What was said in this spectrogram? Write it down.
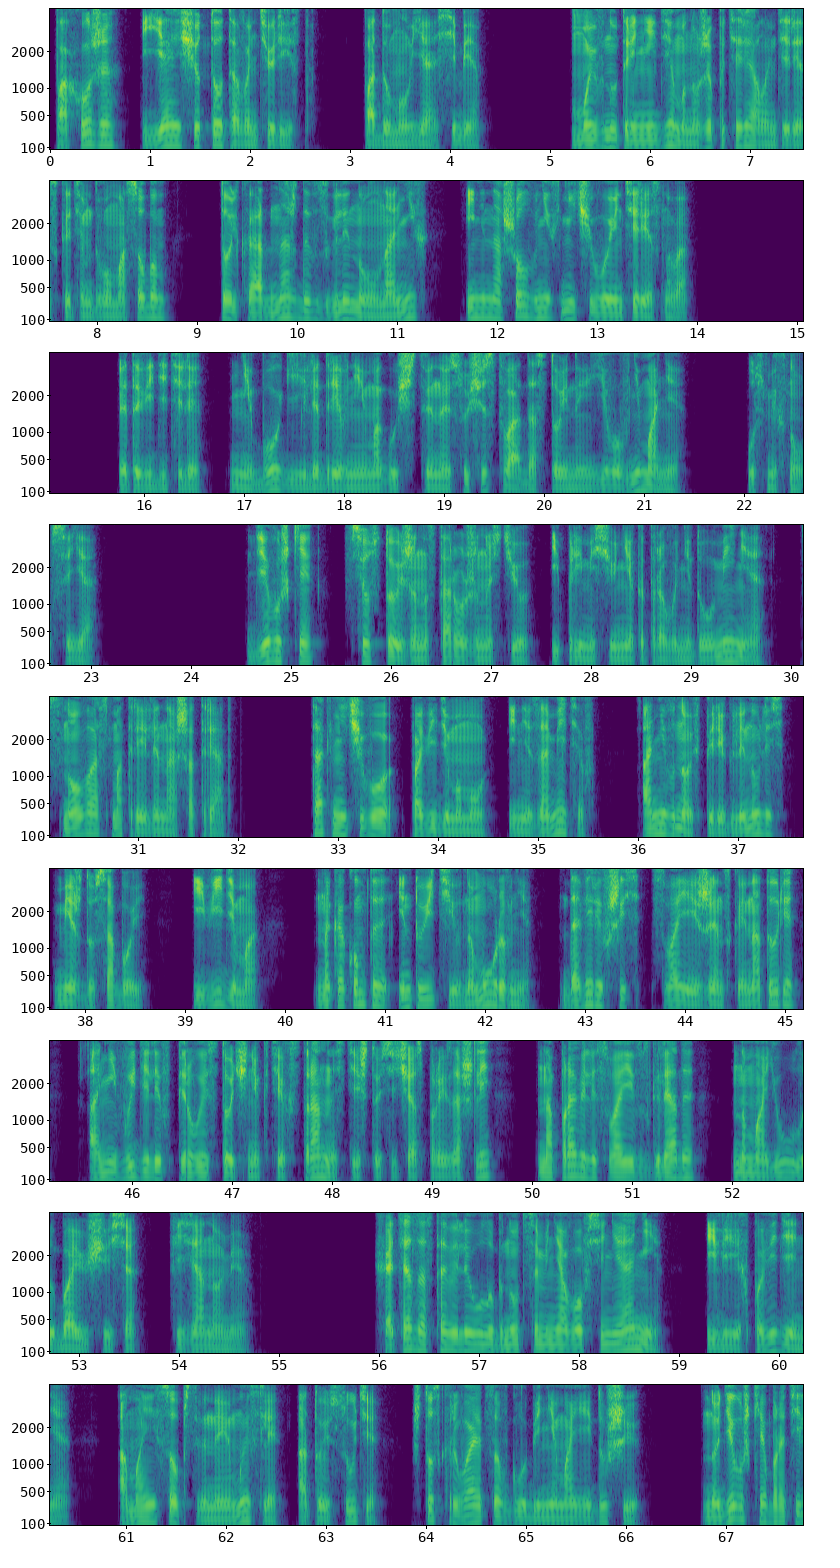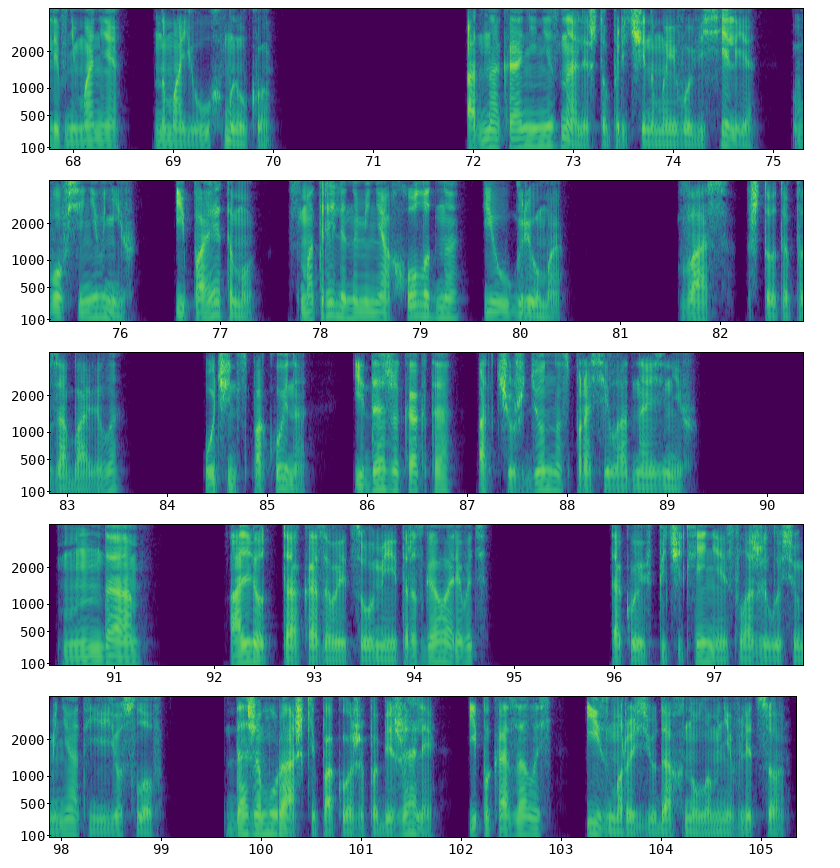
«Похоже, я еще тот авантюрист», — подумал я о себе. Мой внутренний демон уже потерял интерес к этим двум особам, только однажды взглянул на них и не нашел в них ничего интересного. Это, видите ли, не боги или древние могущественные существа, достойные его внимания, усмехнулся я. Девушки, все с той же настороженностью и примесью некоторого недоумения, снова осмотрели наш отряд. Так ничего, по-видимому, и не заметив, они вновь переглянулись между собой и, видимо, на каком-то интуитивном уровне, доверившись своей женской натуре, они, выделив первоисточник тех странностей, что сейчас произошли, направили свои взгляды на мою улыбающуюся физиономию. Хотя заставили улыбнуться меня вовсе не они или их поведение, а мои собственные мысли о той сути, что скрывается в глубине моей души, но девушки обратили внимание на мою ухмылку. Однако они не знали, что причина моего веселья вовсе не в них, и поэтому смотрели на меня холодно и угрюмо. «Вас что-то позабавило?» Очень спокойно и даже как-то отчужденно спросила одна из них. «М-да, а лед-то, оказывается, умеет разговаривать». Такое впечатление сложилось у меня от ее слов. Даже мурашки по коже побежали, и показалось, изморозью дохнуло мне в лицо.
